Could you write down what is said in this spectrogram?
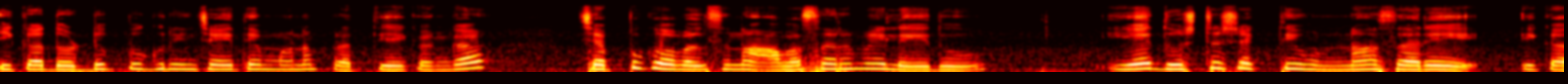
ఇక దొడ్డుప్పు గురించి అయితే మనం ప్రత్యేకంగా చెప్పుకోవాల్సిన అవసరమే లేదు. ఏ దుష్టశక్తి ఉన్నా సరే ఇక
